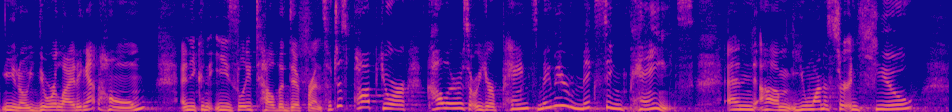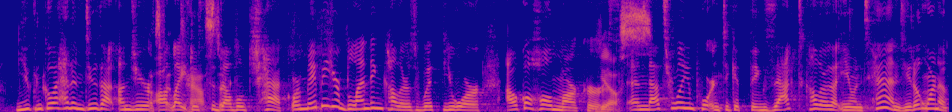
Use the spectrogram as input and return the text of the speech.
you know your lighting at home, and you can easily tell the difference. So just pop your colors or your paints. Maybe you're mixing paints, and um, you want a certain hue you can go ahead and do that under your that's light just to double check. Or maybe you're blending colors with your alcohol markers. Yes. And that's really important to get the exact color that you intend. You don't want to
